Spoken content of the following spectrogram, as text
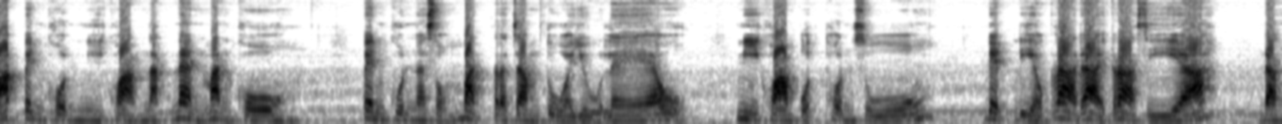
มักเป็นคนมีความหนักแน่นมั่นคง เป็นคุณสมบัติประจำตัวอยู่แล้ว มีความอดทนสูง เด็ดเดี่ยวกล้าได้กล้าเสีย ดัง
